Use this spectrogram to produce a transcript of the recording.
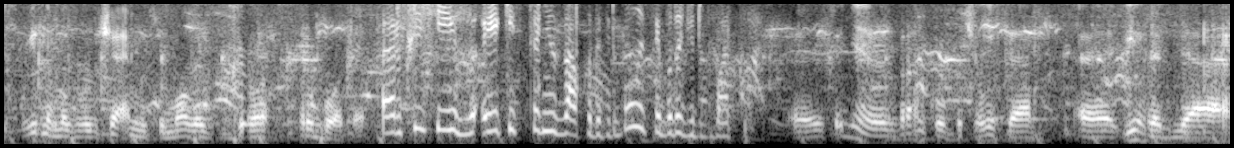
Відповідно, ми залучаємо цю молодь до роботи. Е, Розкажіть, які, сьогодні заходи відбулися і будуть відбуватися? Е, Сьогодні зранку почалися ігри для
